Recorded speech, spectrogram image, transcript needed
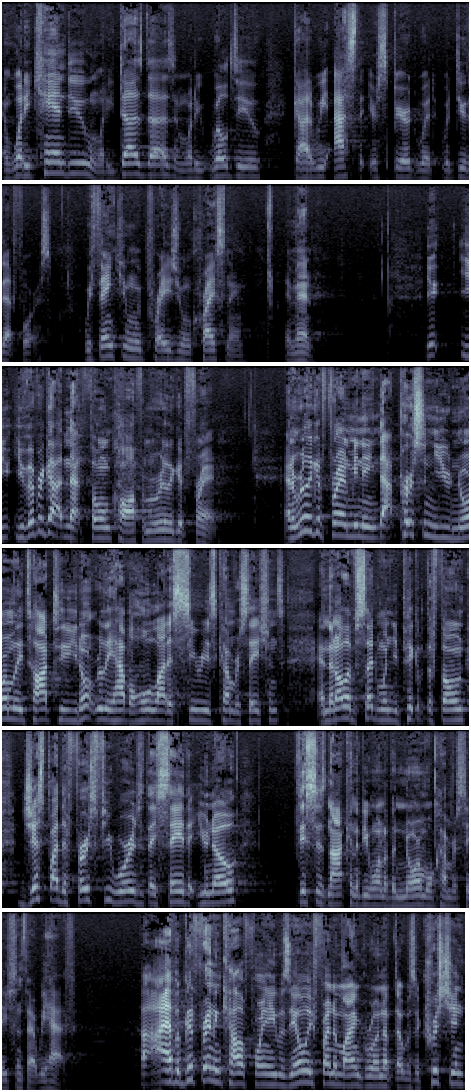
and what he can do and what he does does and what he will do. God, we ask that your spirit would, would do that for us. We thank you and we praise you in Christ's name. Amen. You, you, you've ever gotten that phone call from a really good friend? And a really good friend, meaning that person you normally talk to, you don't really have a whole lot of serious conversations. And then all of a sudden, when you pick up the phone, just by the first few words that they say that you know, this is not going to be one of the normal conversations that we have. I have a good friend in California. He was the only friend of mine growing up that was a Christian,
